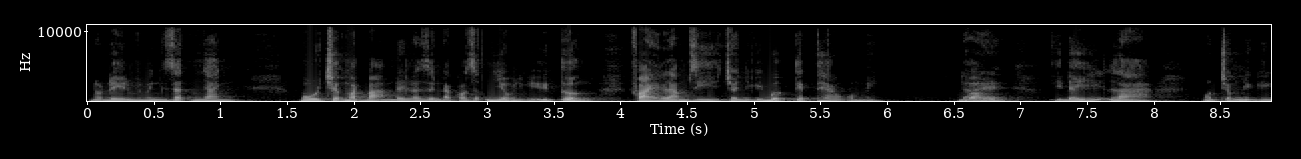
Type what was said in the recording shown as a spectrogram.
nó đến với mình rất nhanh ngồi trước mặt bạn đây là dân đã có rất nhiều những ý tưởng phải làm gì cho những cái bước tiếp theo của mình đấy vâng. thì đấy là một trong những cái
